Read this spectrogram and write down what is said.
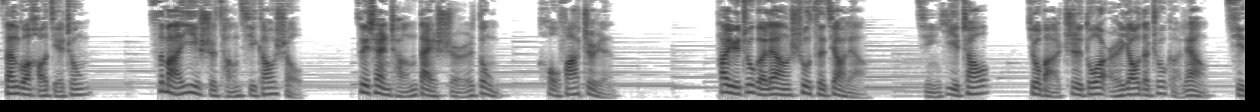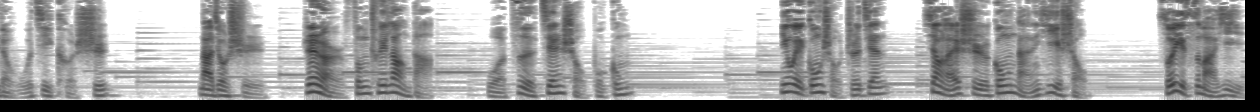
三国豪杰中。司马懿是藏器高手，最擅长待时而动，后发制人。他与诸葛亮数次较量，仅一招就把智多而妖的诸葛亮气得无计可施。那就是任尔风吹浪打，我自坚守不攻。因为攻守之间向来是攻难易守，所以司马懿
